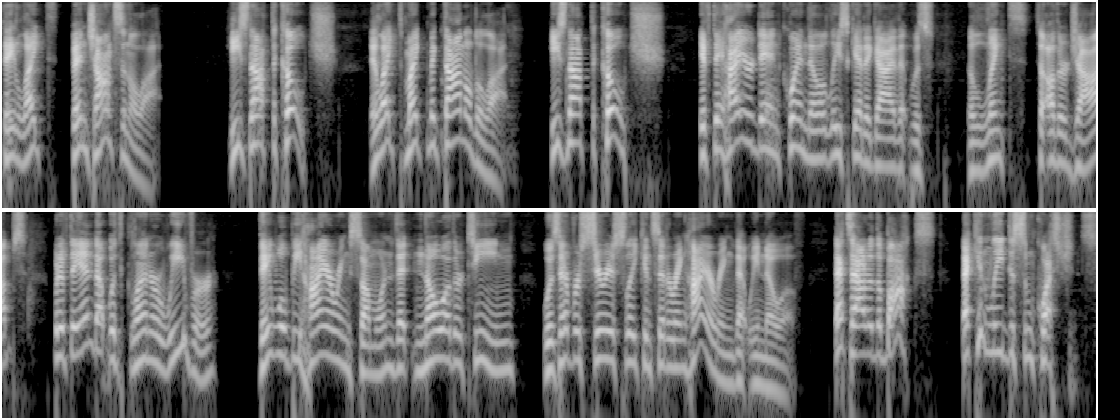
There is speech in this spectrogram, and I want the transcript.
they liked Ben Johnson a lot. He's not the coach. They liked Mike Macdonald a lot. He's not the coach. If they hire Dan Quinn, they'll at least get a guy that was linked to other jobs. But if they end up with Glenn or Weaver, they will be hiring someone that no other team was ever seriously considering hiring that we know of. That's out of the box. That can lead to some questions.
